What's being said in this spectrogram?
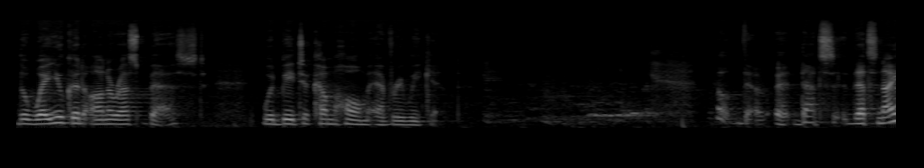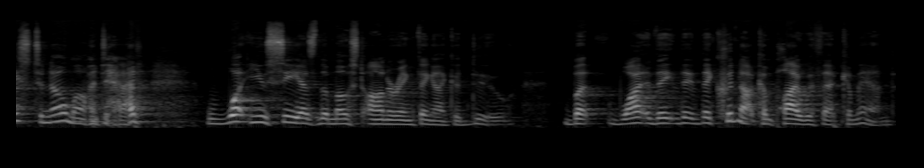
The way you could honor us best would be to come home every weekend. Uh, that's, that's nice to know, mom and dad, what you see as the most honoring thing I could do. But why, they, they, they could not comply with that command.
